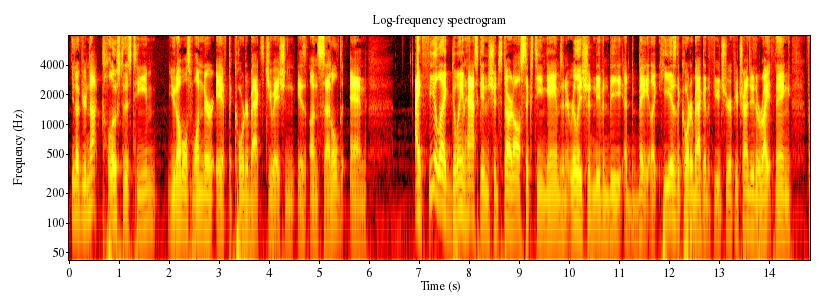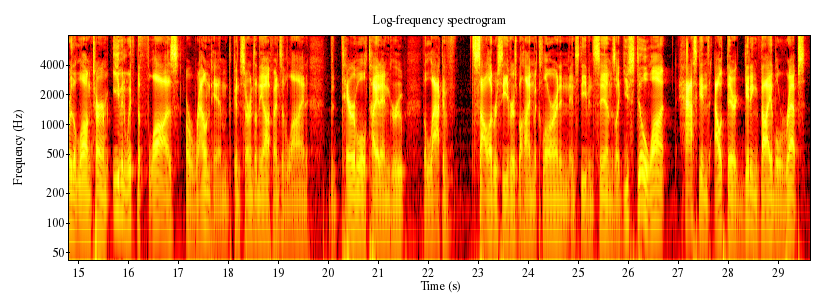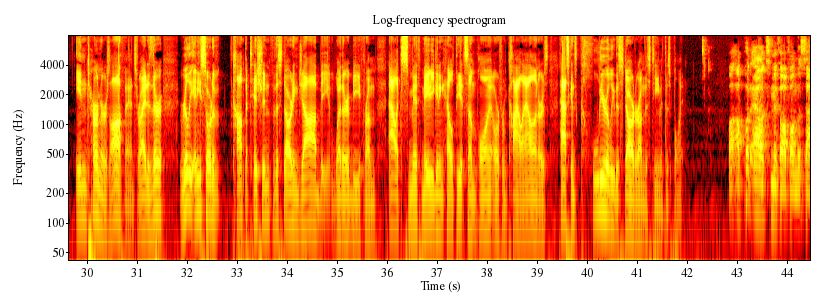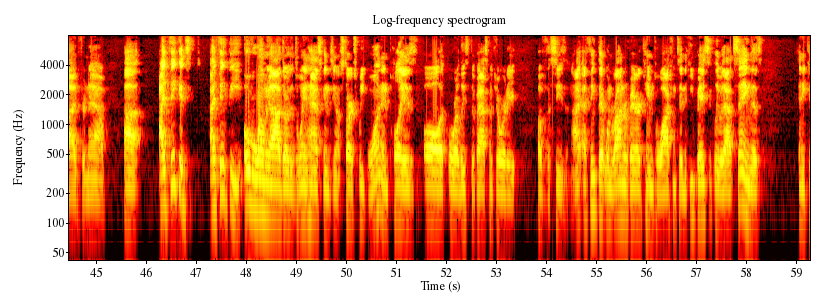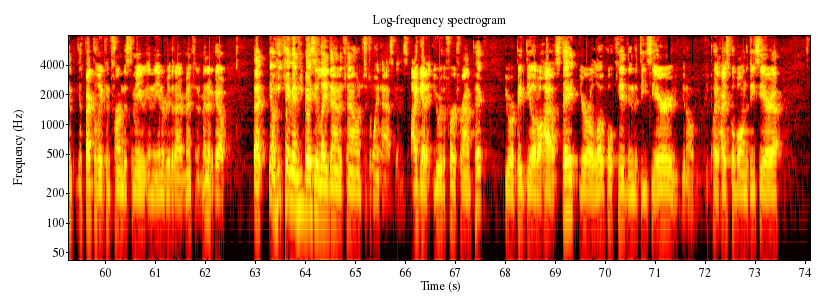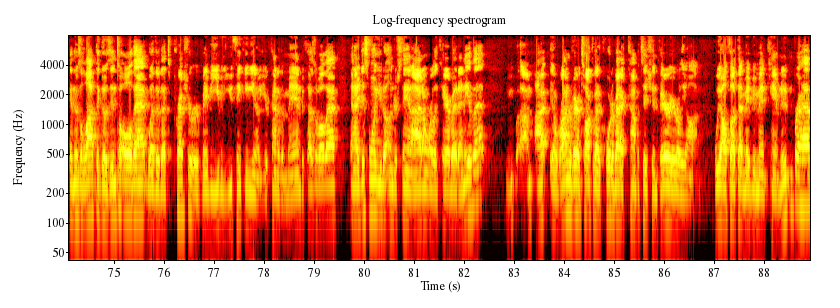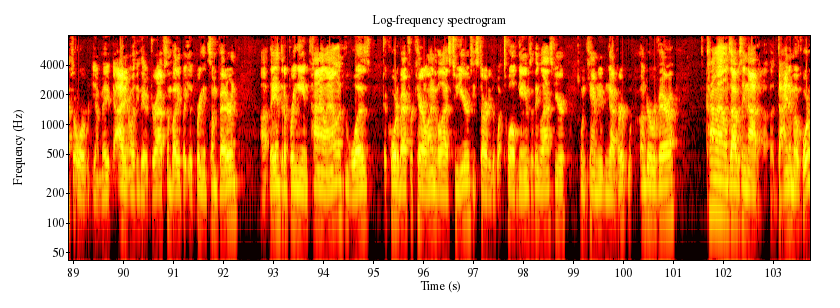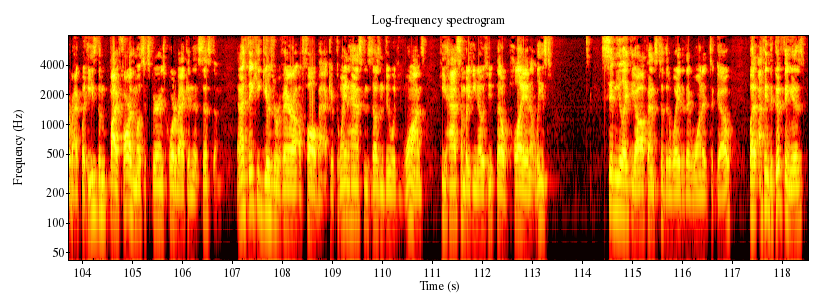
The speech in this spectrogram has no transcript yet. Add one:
You know, if you're not close to this team, you'd almost wonder if the quarterback situation is unsettled and I feel like Dwayne Haskins should start all 16 games, and it really shouldn't even be a debate. Like, he is the quarterback of the future. If you're trying to do the right thing for the long term, even with the flaws around him, the concerns on the offensive line, the terrible tight end group, the lack of solid receivers behind McLaurin and, and Steven Sims, like, you still want Haskins out there getting valuable reps in Turner's offense, right? Is there really any sort of competition for the starting job, whether it be from Alex Smith maybe getting healthy at some point or from Kyle Allen, or is Haskins clearly the starter on this team at this point? Well, I'll put Alex Smith off on the side for now. Uh, I think it's I think the overwhelming odds are that Dwayne Haskins, you know, starts week one and plays all or at least the vast majority of the season. I, I think that when Ron Rivera came to Washington, he basically, without saying this, and he effectively confirmed this to me in the interview that I mentioned a minute ago, that you know he came in, he basically laid down a challenge to Dwayne Haskins. I get it. You were the first round pick. You were a big deal at Ohio State. You're a local kid in the DC area. You know, you played high school ball in the DC area. And there's a lot that goes into all that, whether that's pressure or maybe even you thinking, you know, you're kind of the man because of all that. And I just want you to understand, I don't really care about any of that. Um, I, you know, Ron Rivera talked about a quarterback competition very early on. We all thought that maybe meant Cam Newton, perhaps, or you know, maybe I didn't really think they would draft somebody, but you'd bring in some veteran. Uh, they ended up bringing in Kyle Allen, who was a quarterback for Carolina the last two years. He started what 12 games, I think, last year when Cam Newton got hurt under Rivera. Kyle Allen's obviously not a, dynamo quarterback, but he's the, by far the most experienced quarterback in this system. And I think he gives Rivera a fallback. If Dwayne Haskins doesn't do what he wants, he has somebody he knows that'll play and at least simulate the offense to the way that they want it to go. But I think the good thing is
